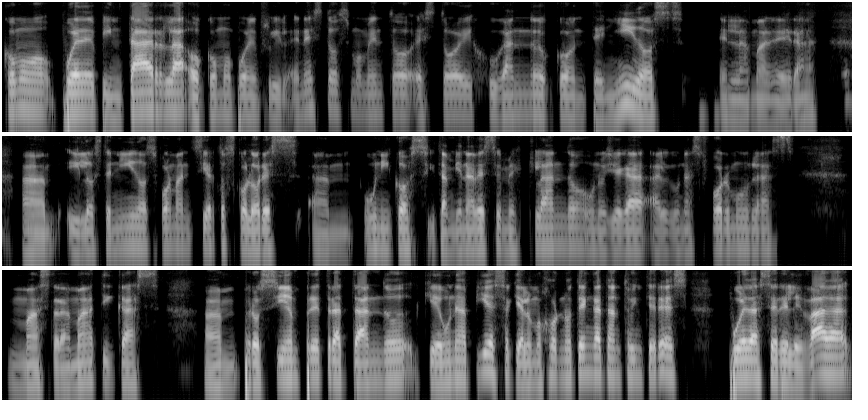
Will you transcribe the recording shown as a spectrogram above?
cómo puede pintarla o cómo puede influir. En estos momentos estoy jugando con teñidos en la madera y los teñidos forman ciertos colores únicos y también a veces mezclando uno llega a algunas fórmulas más dramáticas, pero siempre tratando que una pieza que a lo mejor no tenga tanto interés pueda ser elevada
